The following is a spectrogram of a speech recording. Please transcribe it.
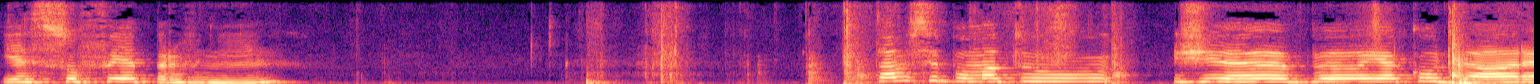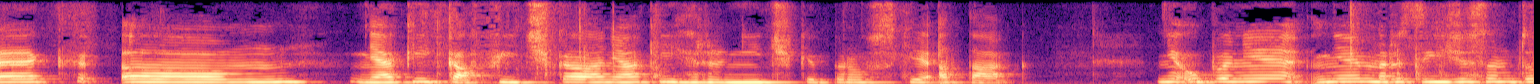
je Sofie první. Tam si pamatuju, že byl jako dárek um, nějaký kafíčka, nějaký hrníčky prostě a tak. Mě úplně mě mrzí, že jsem to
